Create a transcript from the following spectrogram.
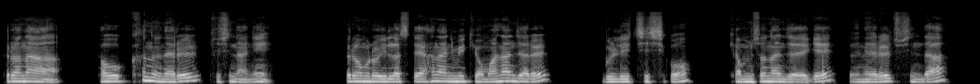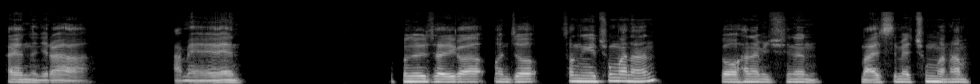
그러나 더욱 큰 은혜를 주시나니 그러므로 일렀을 때 하나님이 교만한 자를 물리치시고 겸손한 자에게 은혜를 주신다 하였느니라. 아멘. 오늘 저희가 먼저 성령의 충만한 또 하나님이 주시는 말씀의 충만함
